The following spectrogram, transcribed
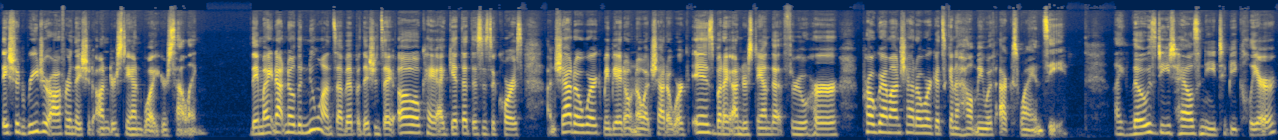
they should read your offer and they should understand what you're selling. They might not know the nuance of it, but they should say, oh, okay, I get that this is a course on shadow work. Maybe I don't know what shadow work is, but I understand that through her program on shadow work, it's going to help me with X, Y, and Z. Like those details need to be clear.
